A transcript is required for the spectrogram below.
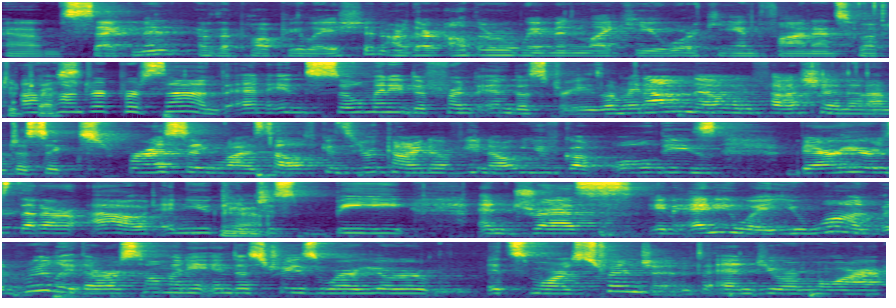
um, segment of the population? Are there other women like you working in finance who have to dress? hundred percent, and in so many different industries. I mean, I'm now in fashion, and I'm just expressing myself because you're kind of, you know, you've got all these barriers that are out, and you can yeah. just be and dress in any way you want. But really, there are so many industries where you're, it's more stringent, and you're more,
